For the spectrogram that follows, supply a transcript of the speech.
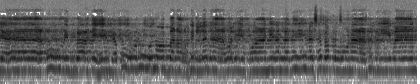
جاءوا من بعدهم يقولون ربنا اغفر لنا ولإخواننا الذين سبقونا بالإيمان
